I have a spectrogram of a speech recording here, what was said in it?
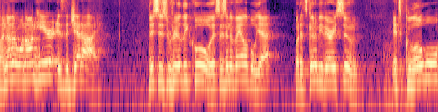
Another one on here is the GEDI. This is really cool. This isn't available yet, but it's going to be very soon. It's global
